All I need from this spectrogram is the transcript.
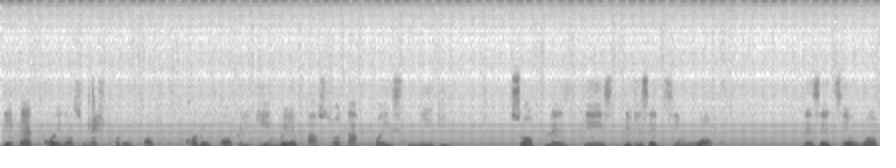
the echoing also was coming up coming up again when Pastor Dakwa is needed. So please, this, this is a teamwork. This is a teamwork.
